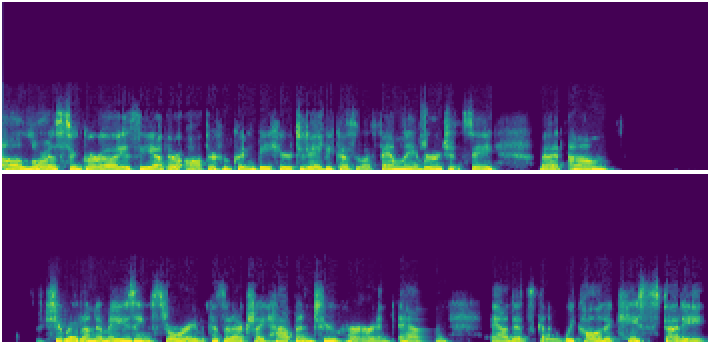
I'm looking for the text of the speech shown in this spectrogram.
uh, Laura Segura is the other author who couldn't be here today because of a family emergency. But um, she wrote an amazing story because it actually happened to her, and and and it's kind of we call it a case study.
